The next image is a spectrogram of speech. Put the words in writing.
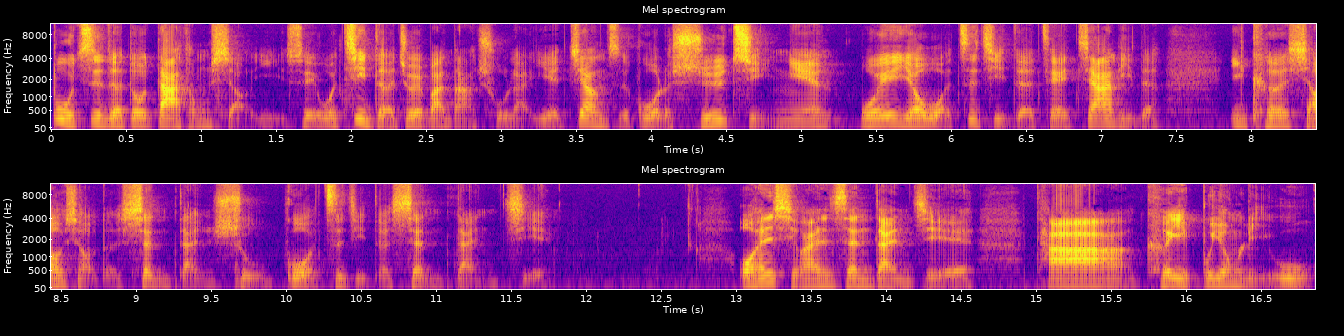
布置的都大同小异，所以我记得就会把它拿出来。也这样子过了十几年，我也有我自己的在家里的一棵小小的圣诞树，过自己的圣诞节。我很喜欢圣诞节，它可以不用礼物。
